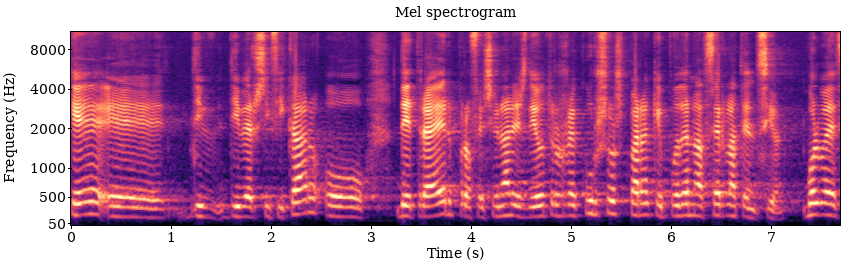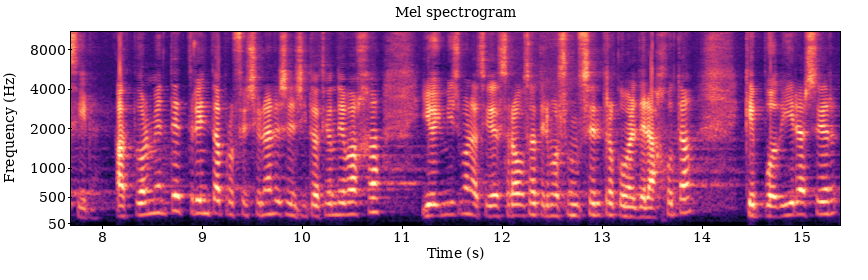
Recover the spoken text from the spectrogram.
que eh, diversificar o detraer profesionales de otros recursos para que puedan hacer la atención. Vuelvo a decir, actualmente 30 profesionales en situación de baja y hoy mismo en la ciudad de Zaragoza tenemos un centro como el de la Jota que pudiera ser,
